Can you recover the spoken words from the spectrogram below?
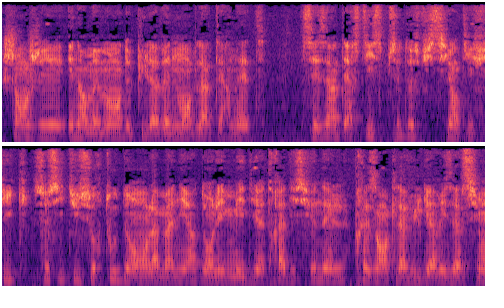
changer énormément depuis l'avènement de l'Internet. Ces interstices pseudo-scientifiques se situent surtout dans la manière dont les médias traditionnels présentent la vulgarisation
